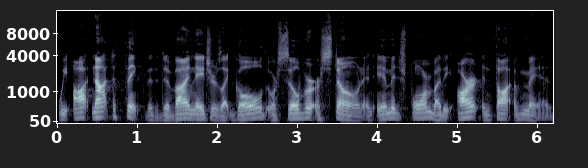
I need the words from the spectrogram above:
we ought not to think that the divine nature is like gold or silver or stone, an image formed by the art and thought of man.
